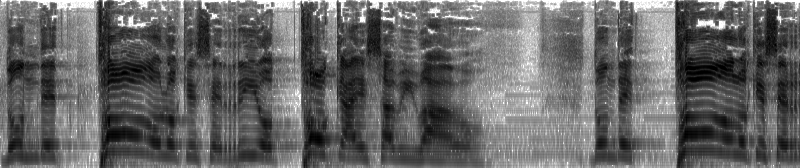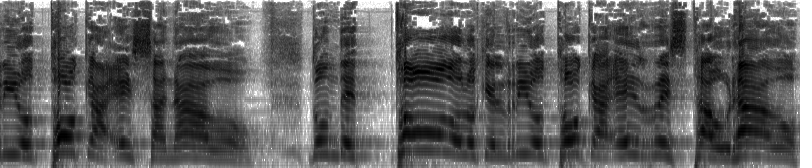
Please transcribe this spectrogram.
Donde todo lo que ese río toca es avivado. Donde todo lo que ese río toca es sanado. Donde todo lo que el río toca es restaurado,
